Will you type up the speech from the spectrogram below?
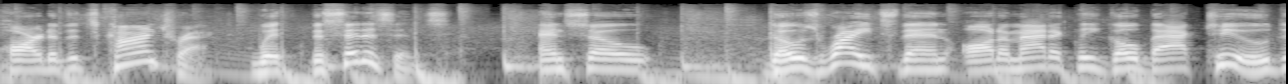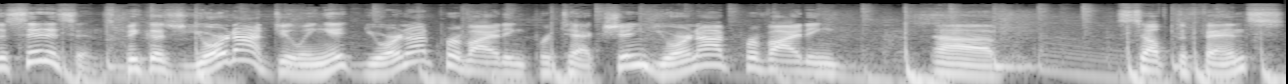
part of its contract with the citizens. And so those rights then automatically go back to the citizens because you're not doing it. You're not providing protection. You're not providing uh, self defense.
